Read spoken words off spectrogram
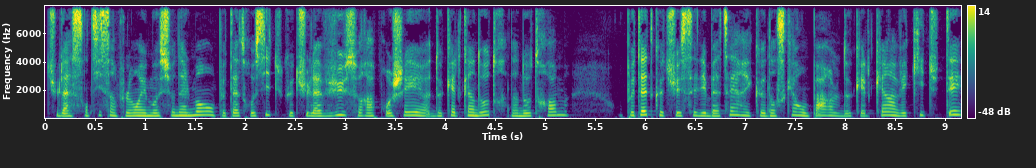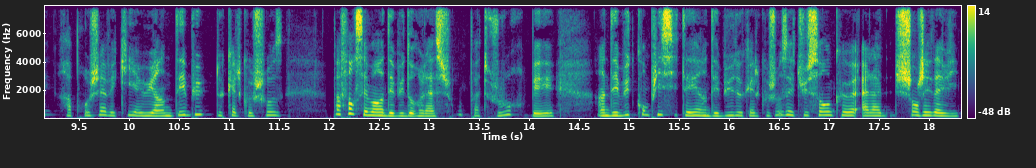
tu l'as senti simplement émotionnellement, ou peut-être aussi que tu l'as vu se rapprocher euh, de quelqu'un d'autre, d'un autre homme, peut-être que tu es célibataire et que dans ce cas on parle de quelqu'un avec qui tu t'es rapproché, avec qui il y a eu un début de quelque chose. Pas forcément un début de relation, pas toujours, mais un début de complicité, un début de quelque chose et tu sens qu'elle a changé d'avis.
